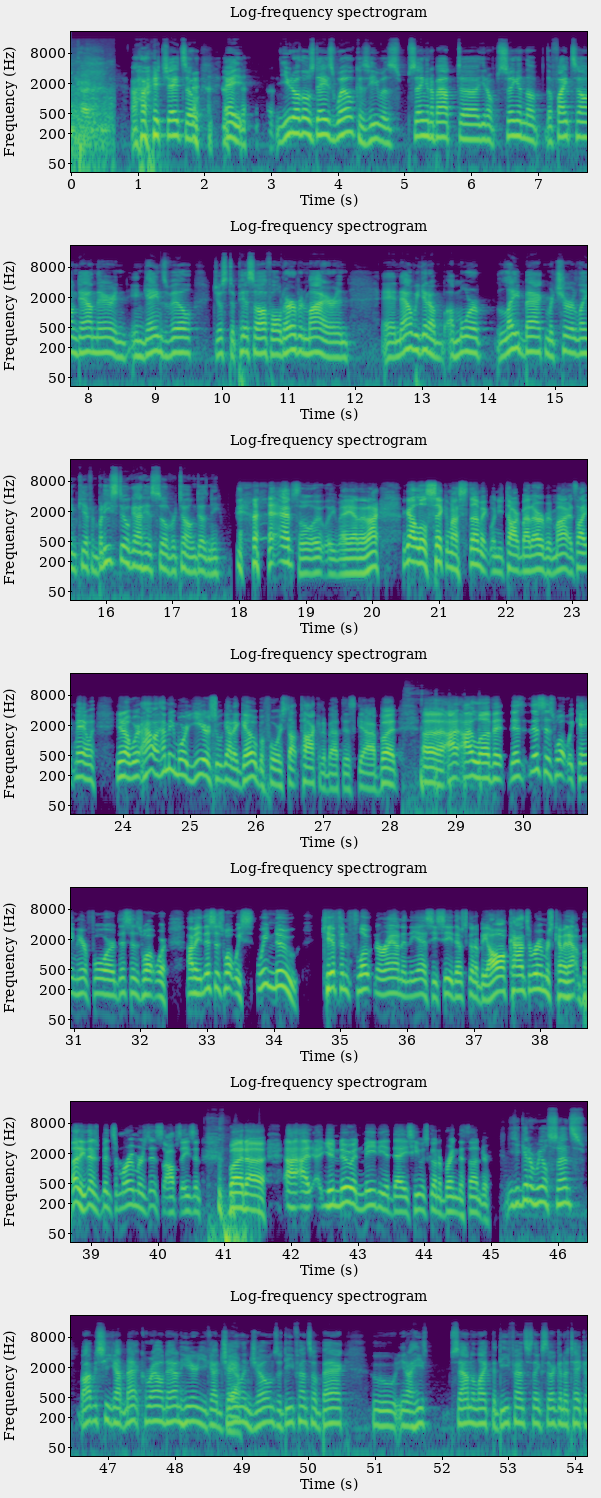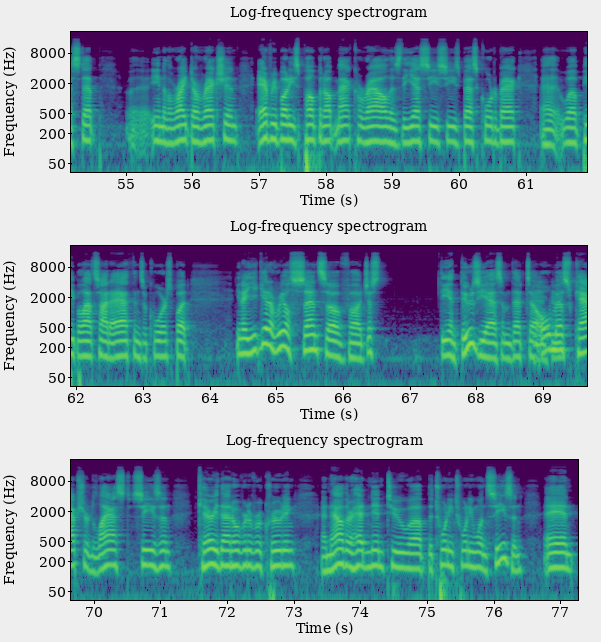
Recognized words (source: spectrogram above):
Okay. All right, Shane. So, hey, you know those days well because he was singing about, uh, you know, singing the, the fight song down there in, in Gainesville just to piss off old Urban Meyer. And and now we get a, a more laid back, mature Lane Kiffin, but he's still got his silver tongue, doesn't he? Absolutely, man. And I, I got a little sick in my stomach when you talk about Urban Meyer. It's like, man, you know, we're how how many more years do we got to go before we stop talking about this guy? But uh, I, I love it. This this is what we came here for. This is what we're. I mean, this is what we we knew Kiffin floating around in the SEC. There's going to be all kinds of rumors coming out, buddy. There's been some rumors this offseason, but uh, I, I, you knew in media days he was going to bring the thunder. You get a real sense. Obviously, you got Matt Corral down here. You got Jaylon yeah. Jones, a defensive back, who you know he's sounding like the defense thinks they're going to take a step uh, into the right direction. Everybody's pumping up Matt Corral as the SEC's best quarterback. Uh, well, people outside of Athens, of course, but you know, you get a real sense of uh, just the enthusiasm that uh, mm-hmm. Ole Miss captured last season, carried that over to recruiting, and now they're heading into uh, the 2021 season. And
